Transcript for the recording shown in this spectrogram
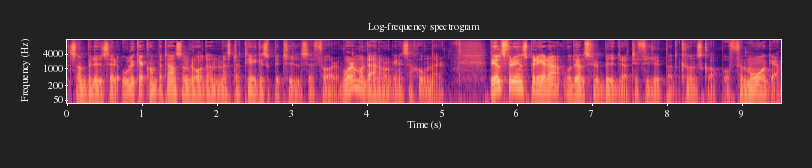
som belyser olika kompetensområden med strategisk betydelse för våra moderna organisationer. Dels för att inspirera och dels för att bidra till fördjupad kunskap och förmåga.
